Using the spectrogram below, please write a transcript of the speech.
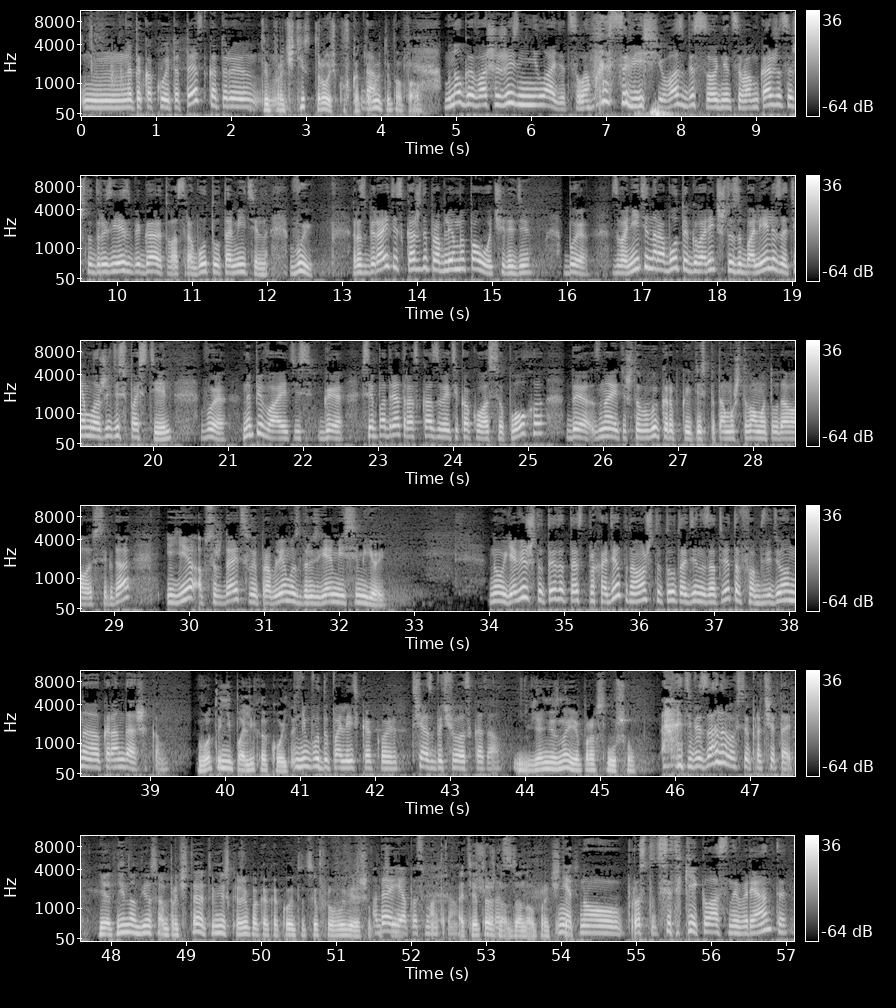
это какой-то тест, который... Ты прочти строчку, в которую Да. ты попал. Многое в вашей жизни не ладится, ломаются вещи, у вас бессонница, вам кажется, что друзья избегают вас, работа утомительна. Вы разбираетесь с каждой проблемой по очереди. Б. Звоните на работу и говорите, что заболели, затем ложитесь в постель. В. Напиваетесь. Г. Всем подряд рассказываете, как у вас все плохо. Д. Знаете, что вы выкарабкаетесь, потому что вам это удавалось всегда. И Е. Обсуждаете свои проблемы с друзьями и семьей. Ну, я вижу, что ты этот тест проходил, потому что тут один из ответов обведен э, карандашиком. Вот и не пали какой. Не буду палить какой. Сейчас бы чего сказал. Я не знаю, я прослушал. Тебе заново все прочитать? Нет, не надо, я сам прочитаю, а ты мне скажи пока, какую ты цифру выберешь А да, я посмотрю. А тебе тоже раз. надо заново прочитать. Нет, ну просто все такие классные варианты.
